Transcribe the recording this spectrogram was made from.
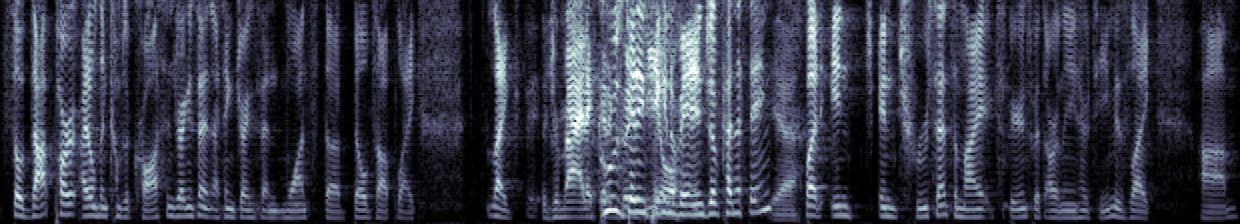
so that part I don't think comes across in Dragon's Den I think Dragon's Den wants the built up like like the dramatic. who's getting deal. taken advantage of kind of thing. Yeah. But in in true sense, in my experience with Arlene and her team, is like um,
